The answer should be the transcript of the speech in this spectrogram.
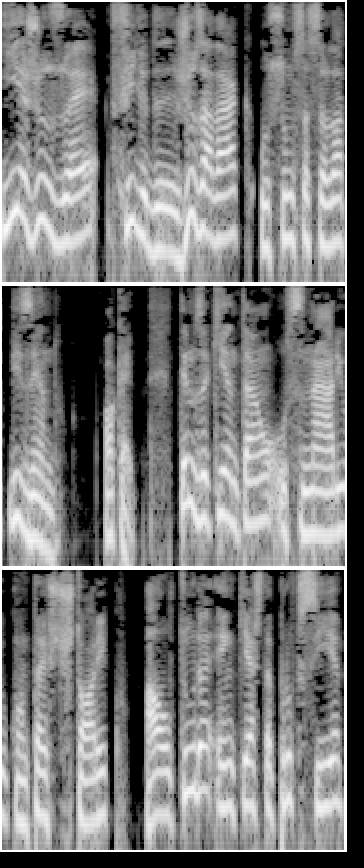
e a Josué, filho de Josadac, o sumo sacerdote, dizendo, ok, temos aqui então o cenário, o contexto histórico, a altura em que esta profecia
